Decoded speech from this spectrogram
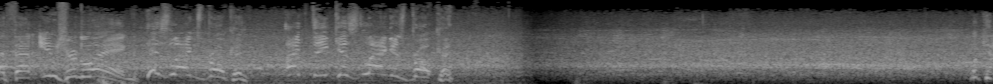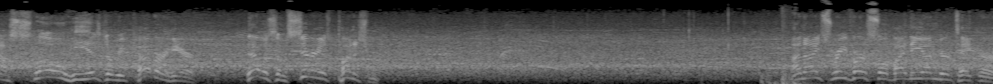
at that injured leg. His leg's broken. I think his leg is broken. Look how slow he is to recover here. That was some serious punishment. A nice reversal by The Undertaker.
